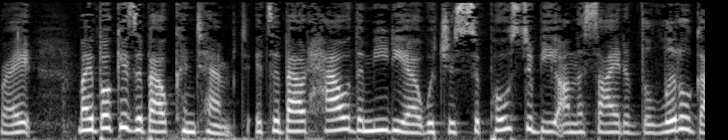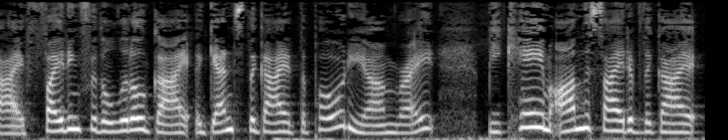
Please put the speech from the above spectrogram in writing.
right? My book is about contempt. It's about how the media, which is supposed to be on the side of the little guy, fighting for the little guy against the guy at the podium, right? Became on the side of the guy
